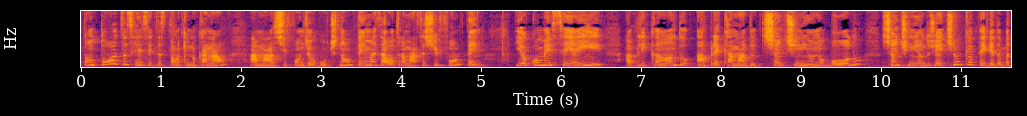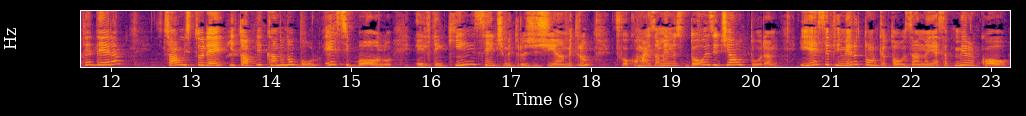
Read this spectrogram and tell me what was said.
Então, todas as receitas estão aqui no canal. A massa chifão de iogurte não tem, mas a outra massa chifão tem. E eu comecei aí aplicando a pré-camada de chantininho no bolo, chantininho do jeitinho que eu peguei da batedeira só misturei e tô aplicando no bolo. Esse bolo, ele tem 15 centímetros de diâmetro, ficou com mais ou menos 12 de altura. E esse primeiro tom que eu tô usando aí, essa primeira cor,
